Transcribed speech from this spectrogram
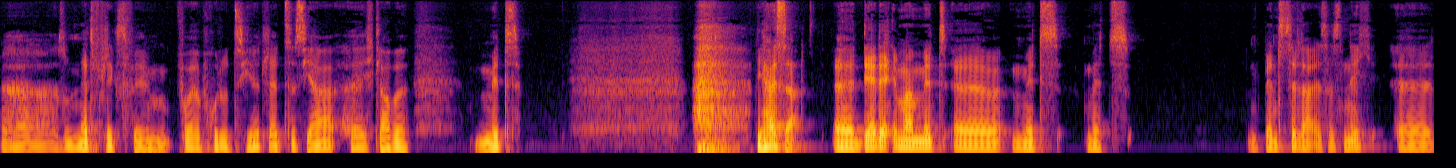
äh, so ein Netflix-Film vorher produziert, letztes Jahr, äh, ich glaube, mit, wie heißt er? Äh, der, der immer mit, äh, mit, mit Ben Stiller ist es nicht, äh,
